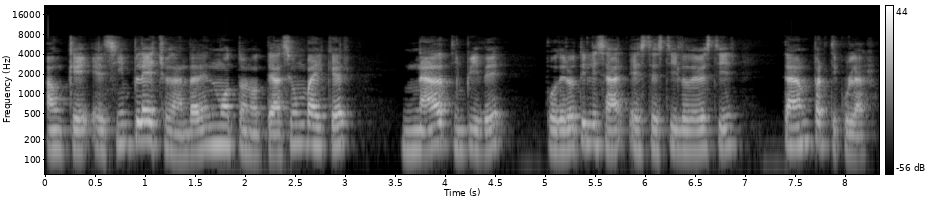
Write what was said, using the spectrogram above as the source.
Aunque el simple hecho de andar en moto no te hace un biker, nada te impide poder utilizar este estilo de vestir tan particular.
